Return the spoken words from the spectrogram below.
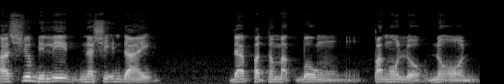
as you believe na si Inday dapat tumakbong Pangulo noon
